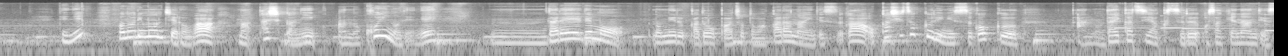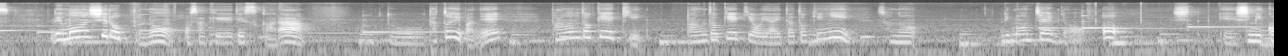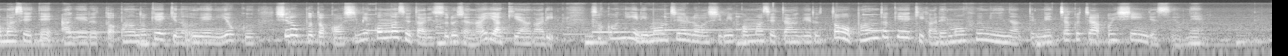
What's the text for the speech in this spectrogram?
でねこのリモンチェロは、まあ、確かにあの濃いのでねうん誰でも飲めるかどうかはちょっとわからないんですがお菓子作りにすごくあの大活躍するお酒なんです。レモンシロップのお酒ですから、えっと、例えばねパウンドケーキパウンドケーキを焼いた時にそのリモンチェロをえー、染み込ませてあげるとパウンドケーキの上によくシロップとかを染み込ませたりするじゃない？焼き上がり。そこにリモンチェッロを染み込ませてあげるとパウンドケーキがレモン風味になってめちゃくちゃ美味しいんですよね。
